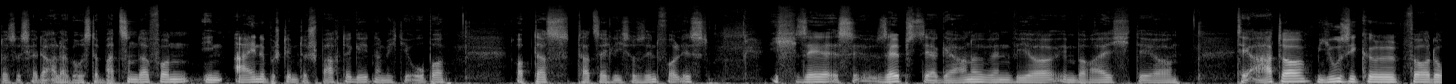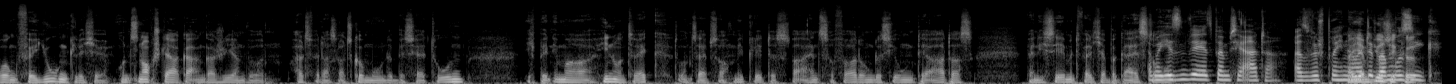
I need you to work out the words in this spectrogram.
das ist ja der allergrößte Batzen davon, in eine bestimmte Sparte geht, nämlich die Oper, ob das tatsächlich so sinnvoll ist. Ich sähe es selbst sehr gerne, wenn wir im Bereich der Theater, Musical-Förderung für Jugendliche uns noch stärker engagieren würden, als wir das als Kommune bisher tun. Ich bin immer hin und weg und selbst auch Mitglied des Vereins zur Förderung des jungen Theaters, wenn ich sehe, mit welcher Begeisterung. Aber hier sind wir jetzt beim Theater. Also wir sprechen ja, heute ja, Musical, über Musik.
